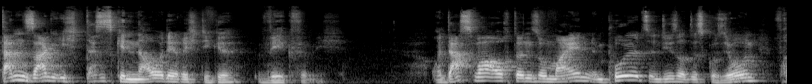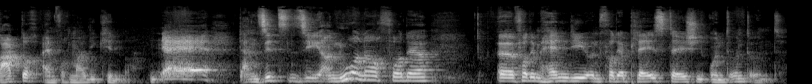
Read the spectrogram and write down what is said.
dann sage ich, das ist genau der richtige Weg für mich. Und das war auch dann so mein Impuls in dieser Diskussion. Frag doch einfach mal die Kinder. Nee, dann sitzen sie ja nur noch vor, der, äh, vor dem Handy und vor der Playstation und, und, und.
